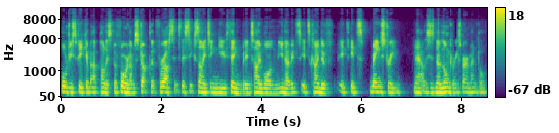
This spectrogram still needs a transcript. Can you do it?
Audrey speak about Polis before, and I'm struck that for us it's this exciting new thing, but in Taiwan, you know, it's it's kind of it, it's mainstream now. This is no longer experimental.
